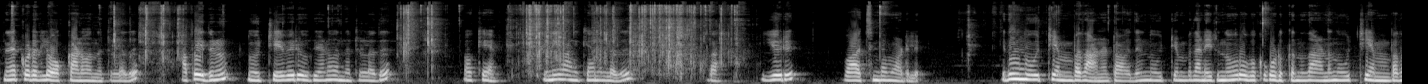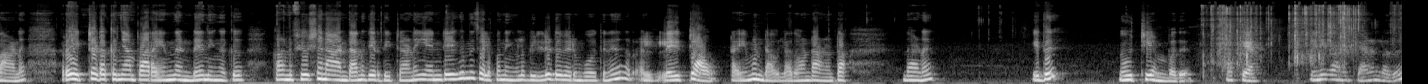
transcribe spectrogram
ഇതിനൊക്കെ ഒരു ലോക്കാണ് വന്നിട്ടുള്ളത്. അപ്പോൾ ഇതിനും നൂറ്റി എഴുപത് രൂപയാണ് വന്നിട്ടുള്ളത്. ഓക്കെ ഇനി കാണിക്കാനുള്ളത്. ഇതാ ഈ ഒരു വാച്ചിന്റെ മോഡൽ ഇത് നൂറ്റി എൺപതാണ് കേട്ടോ. ഇതിന് നൂറ്റി എൺപതാണ് ഇരുന്നൂറ് രൂപക്ക് കൊടുക്കുന്നതാണ് നൂറ്റി എൺപതാണ് റേറ്റ് അടക്കം ഞാൻ പറയുന്നുണ്ട്. നിങ്ങൾക്ക് കൺഫ്യൂഷൻ ആണ്ടാന്ന് കരുതിയിട്ടാണ്. എന്റെ നിന്ന് ചിലപ്പോൾ നിങ്ങൾ ബില്ലിട്ട് വരുമ്പോഴത്തിന് ലേറ്റ് ആവും. ടൈം ഉണ്ടാവില്ല. അതുകൊണ്ടാണ് കേട്ടോ. ഇതാണ്. ഇത് നൂറ്റി എൺപത് ഓക്കെ ഇനി കാണിക്കാനുള്ളത്.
